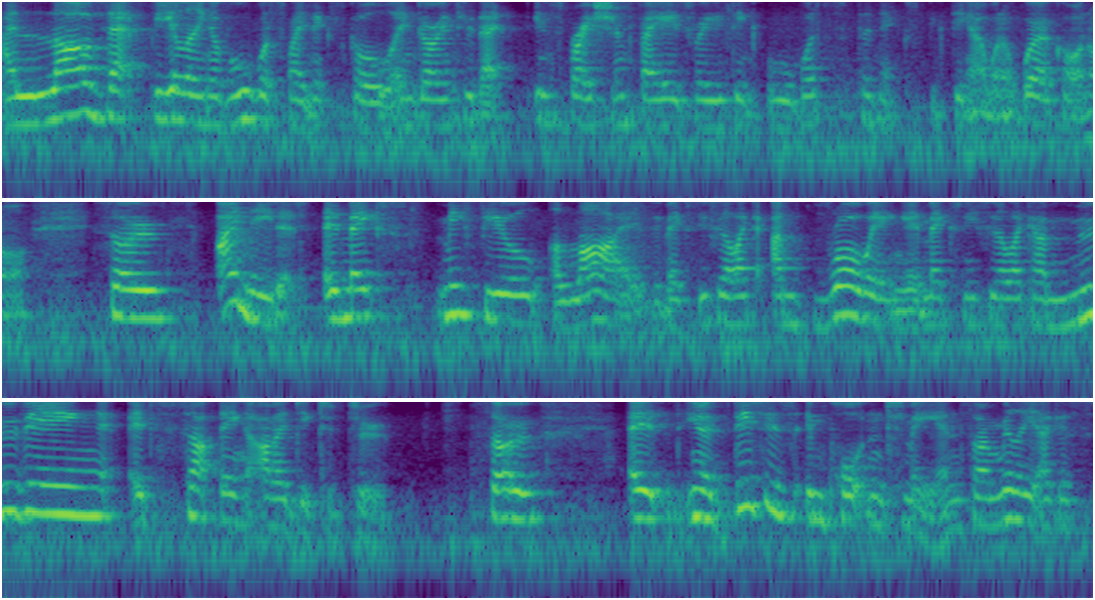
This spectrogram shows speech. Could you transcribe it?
I love that feeling of, oh, what's my next goal? And going through that inspiration phase where you think, oh, what's the next big thing I want to work on? Or so I need it. It makes me feel alive. It makes me feel like I'm growing. It makes me feel like I'm moving. It's something I'm addicted to. So it, you know, this is important to me. And so I'm really, I guess,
